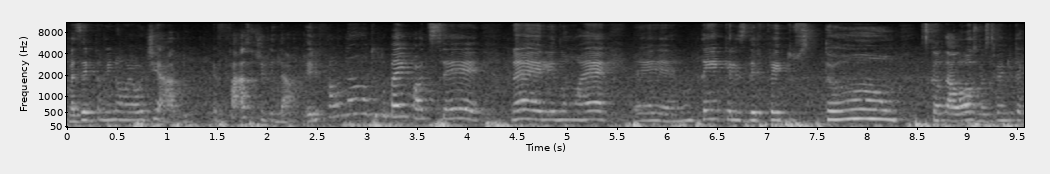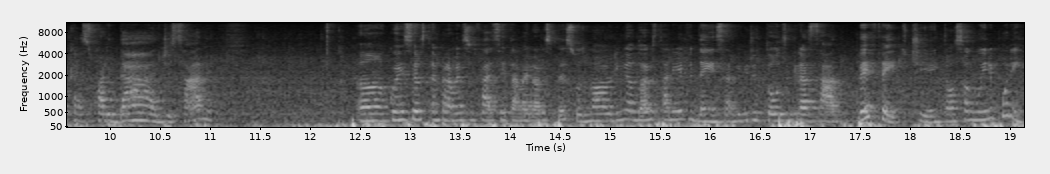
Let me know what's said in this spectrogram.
mas ele também não é odiado. É fácil de lidar. Ele fala, não, tudo bem, pode ser, né? Ele não é, é não tem aqueles defeitos tão escandalosos, mas também não tem aquelas qualidades, sabe? Uh, conhecer os temperamentos faz aceitar melhor as pessoas. Maurinho adora estar em evidência, amigo de todos, engraçado. Perfeito, tia. Então, sanguíneo e purinho.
